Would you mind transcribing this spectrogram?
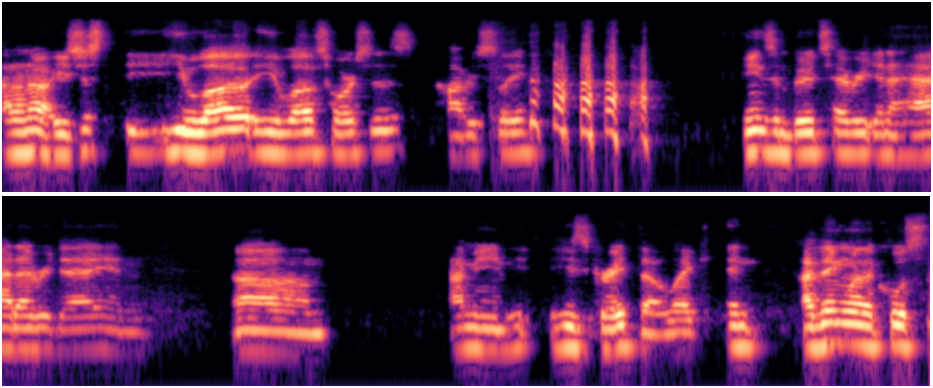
I don't know. He's just he love he loves horses. Obviously jeans and boots every in a hat every day and um i mean he, he's great though like and i think one of the coolest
